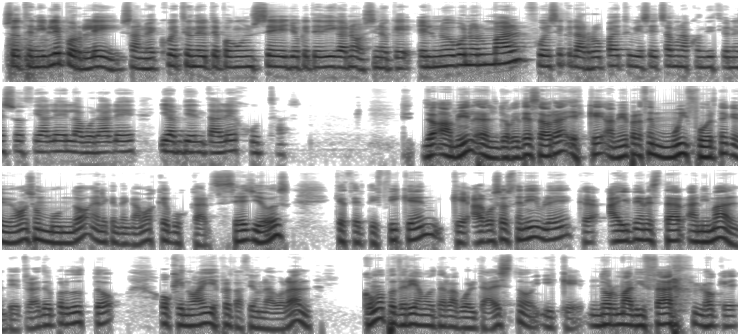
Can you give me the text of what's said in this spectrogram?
sostenible por ley. O sea, no es cuestión de que te ponga un sello que te diga no, sino que el nuevo normal fuese que la ropa estuviese hecha en unas condiciones sociales, laborales y ambientales justas. A mí lo que dices ahora es que a mí me parece muy fuerte que vivamos un mundo en el que tengamos que buscar sellos que certifiquen que algo es sostenible, que hay bienestar animal detrás del producto o que no hay explotación laboral. ¿Cómo podríamos dar la vuelta a esto y que normalizar lo que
